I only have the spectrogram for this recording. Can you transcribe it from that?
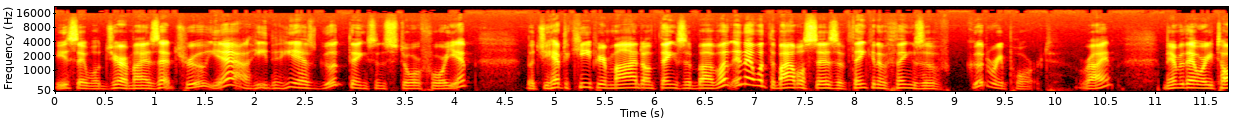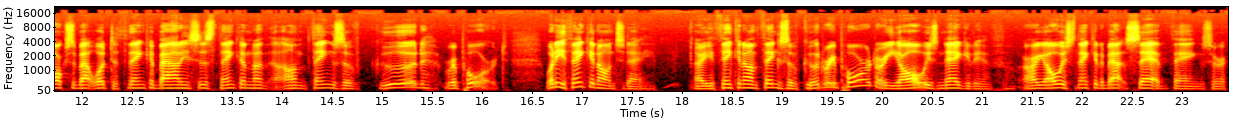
You say, well, Jeremiah, is that true? Yeah, he he has good things in store for you, but you have to keep your mind on things above. Isn't that what the Bible says of thinking of things of good report, right? Remember that where he talks about what to think about? He says, thinking on things of good report. What are you thinking on today? Are you thinking on things of good report or are you always negative? Are you always thinking about sad things or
